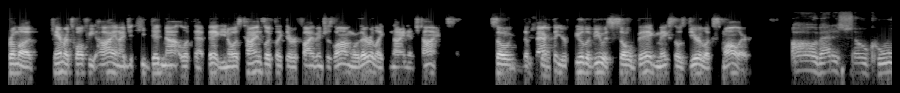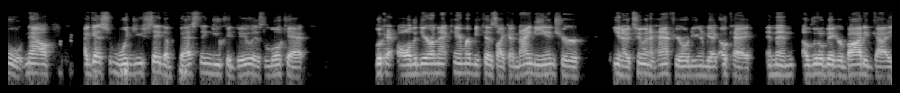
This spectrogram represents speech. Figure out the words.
from a camera 12 feet high, and I he did not look that big. You know, his tines looked like they were five inches long, where they were like nine inch tines. So the fact that your field of view is so big makes those deer look smaller. Oh, that is so cool. Now, I guess would you say the best thing you could do is look at look at all the deer on that camera because like a 90 incher, you know, two and a half year old, you're gonna be like, okay, and then a little bigger bodied guy.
